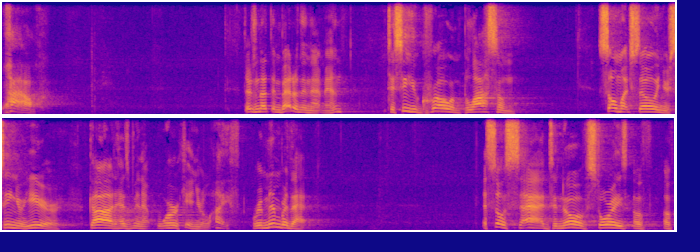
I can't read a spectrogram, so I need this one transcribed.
Wow. There's nothing better than that, man to see you grow and blossom. So much so in your senior year, God has been at work in your life. Remember that. It's so sad to know of stories of, of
